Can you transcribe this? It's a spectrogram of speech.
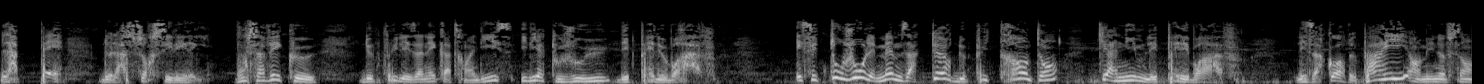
la paix de la sorcellerie. Vous savez que depuis les années 90, il y a toujours eu des paix de braves. Et c'est toujours les mêmes acteurs depuis 30 ans qui animent les paix des braves. Les accords de Paris en 1900,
